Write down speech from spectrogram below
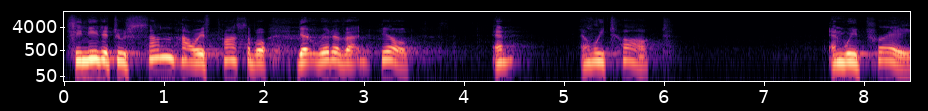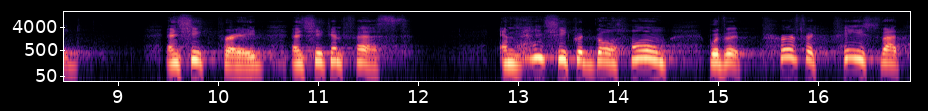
She needed to somehow, if possible, get rid of that guilt. And, and we talked. And we prayed, and she prayed, and she confessed. And then she could go home with a perfect peace that,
